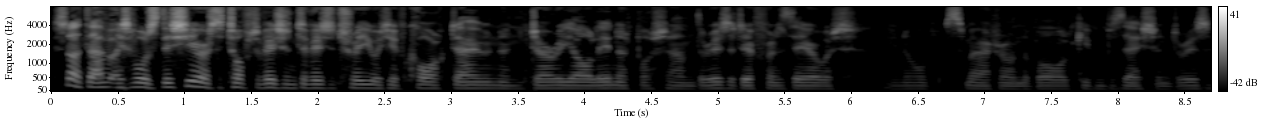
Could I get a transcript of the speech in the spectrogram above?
it's not that. I suppose this year it's a tough division, Division Three, with you have Cork down and Derry all in it. But um, there is a difference there with you know smarter on the ball, keeping possession. There is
